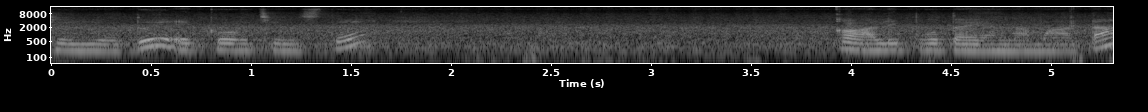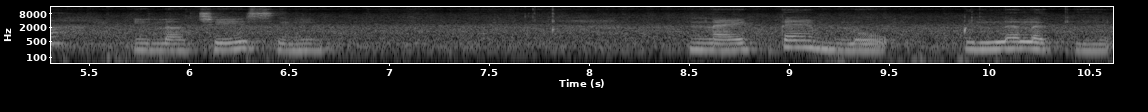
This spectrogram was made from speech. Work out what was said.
చేయొద్దు. ఎక్కువ చేస్తే కాలిపోతాయి అన్నమాట ఇలా చేసి నైట్ టైంలో పిల్లలకి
